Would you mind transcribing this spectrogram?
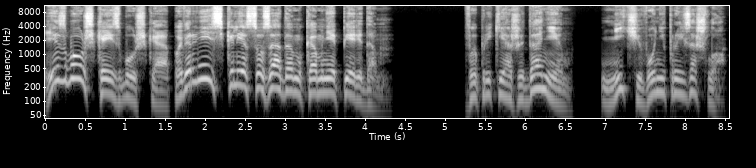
«Избушка, избушка, повернись к лесу задом, ко мне передом». Вопреки ожиданиям, ничего не произошло.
